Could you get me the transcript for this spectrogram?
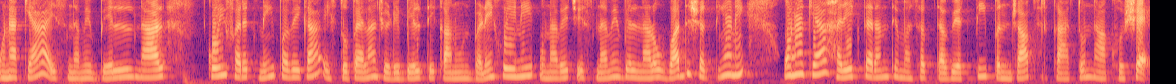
ਉਨ੍ਹਾਂ ਕਿਹਾ, ਇਸ ਨਵੇਂ ਬਿੱਲ ਨਾਲ ਕੋਈ ਫ਼ਰਕ ਨਹੀਂ ਪਵੇਗਾ। ਇਸ ਤੋਂ ਪਹਿਲਾਂ ਜਿਹੜੇ ਬਿੱਲ ਤੇ ਕਾਨੂੰਨ ਬਣੇ ਹੋਏ ਨੇ, ਉਹਨਾਂ ਵਿੱਚ ਇਸ ਨਵੇਂ ਬਿੱਲ ਨਾਲੋਂ ਵੱਧ ਸ਼ਕਤੀਆਂ ਨੇ। ਉਨ੍ਹਾਂ ਕਿਹਾ, ਹਰੇਕ ਧਰਮ ਤੇ ਮਜ਼ਹਬ ਦਾ ਵਿਅਕਤੀ ਪੰਜਾਬ ਸਰਕਾਰ ਤੋਂ ਨਾਖੁਸ਼ ਹੈ।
